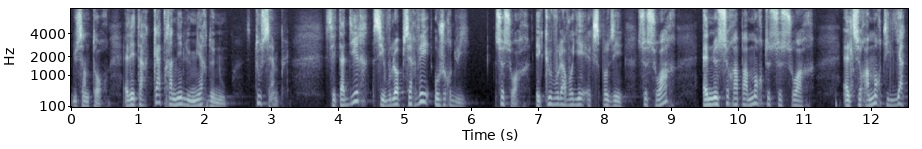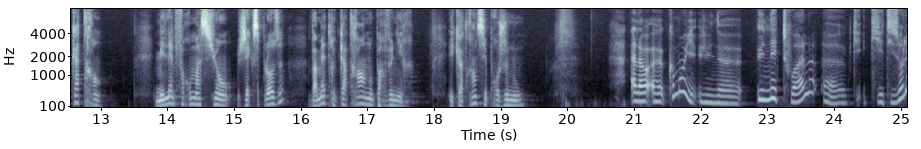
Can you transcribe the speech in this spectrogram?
du Centaure. Elle est à 4 années-lumière de nous. Tout simple. C'est-à-dire, si vous l'observez aujourd'hui, ce soir, et que vous la voyez exploser ce soir, elle ne sera pas morte ce soir. Elle sera morte il y a 4 ans. Mais l'information j'explose va mettre 4 ans à nous parvenir. Et 4 ans, c'est proche de nous. Alors, euh, comment une, une étoile euh, qui, est isolée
